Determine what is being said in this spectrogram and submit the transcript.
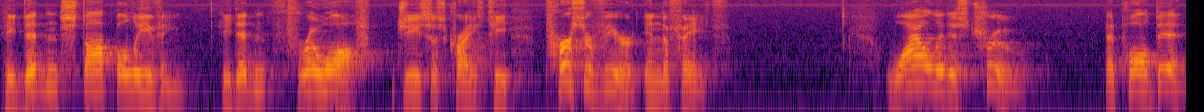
He didn't stop believing, he didn't throw off Jesus Christ. He persevered in the faith. While it is true that Paul did,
